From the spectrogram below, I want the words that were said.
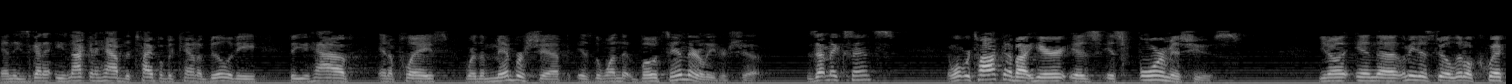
and he's to he's not going to have the type of accountability that you have in a place where the membership is the one that votes in their leadership. Does that make sense? And what we're talking about here is, is form issues. You know, in the, let me just do a little quick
